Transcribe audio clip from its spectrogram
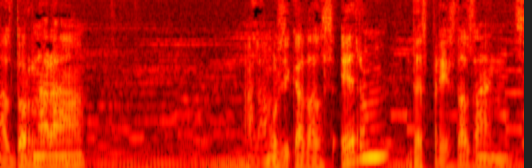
El tornarà a la música dels ERM després dels anys.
